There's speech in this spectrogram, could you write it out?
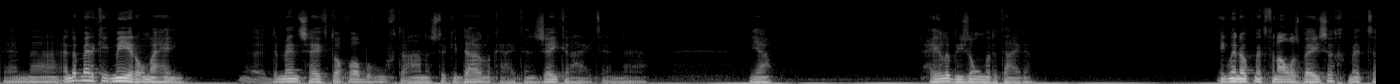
En, en dat merk ik meer om me heen. Eh, de mens heeft toch wel behoefte aan een stukje duidelijkheid en zekerheid. En ja, hele bijzondere tijden. Ik ben ook met van alles bezig. Met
